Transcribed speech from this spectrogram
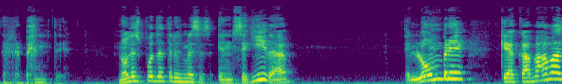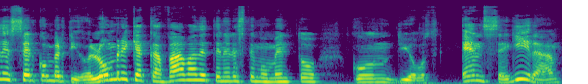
de repente, no después de tres meses, enseguida, el hombre que acababa de ser convertido, el hombre que acababa de tener este momento con Dios, enseguida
